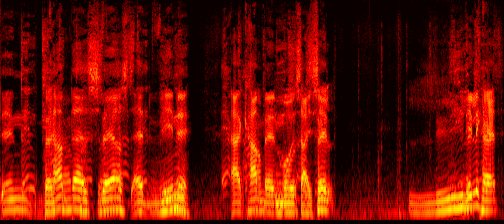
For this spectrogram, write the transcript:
den Den kamp, der er sværest at vinde, er kampen mod sig selv. Lille, Lille kat.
